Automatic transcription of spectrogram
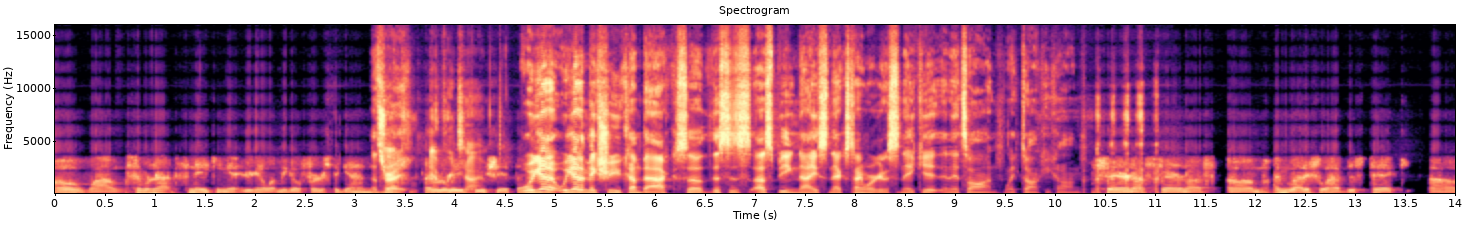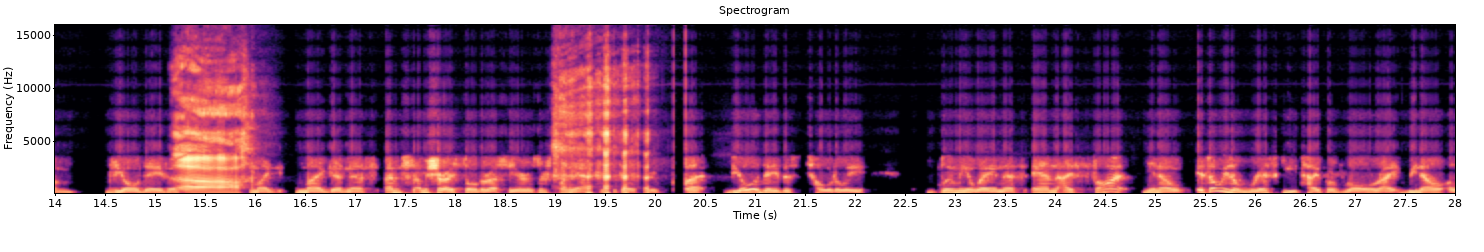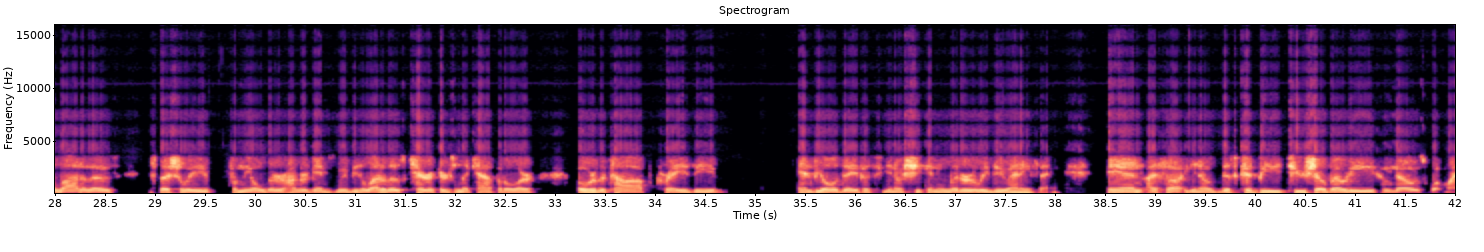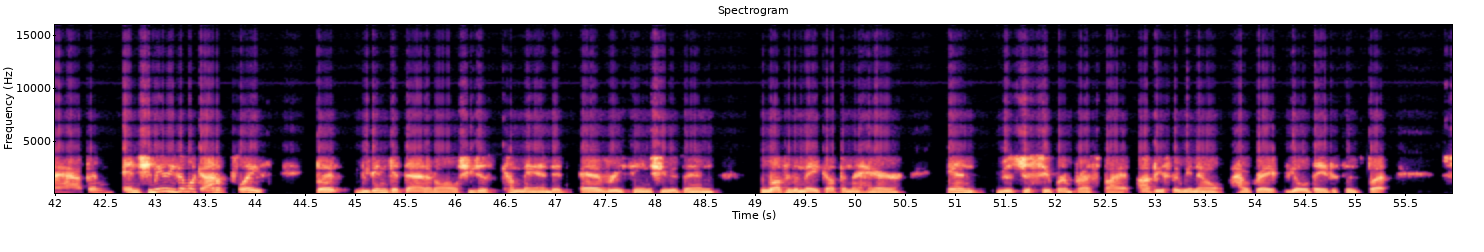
Oh wow! So we're not snaking it. You're gonna let me go first again. That's right. I Every really time. appreciate that. we gotta we gotta make sure you come back so this is us being nice next time we're gonna snake it and it's on like donkey kong fair enough. Fair enough. Um, I'm glad I still have this pick. Um, Viola Davis. uh my my goodness, I'm I'm sure I stole the rest of yours. There's plenty of actors to go through, but Viola Davis totally blew me away in this. And I thought, you know, it's always a risky type of role, right? We know a lot of those, especially from the older Hunger Games movies. A lot of those characters in the Capitol are over the top, crazy. And Viola Davis, you know, she can literally do anything. And I thought, you know, this could be too showboaty. Who knows what might happen? And she may even look out of place but we didn't get that at all. She just commanded every scene she was in, loved the makeup and the hair, and was just super impressed by it. Obviously, we know how great Viola Davis is, but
